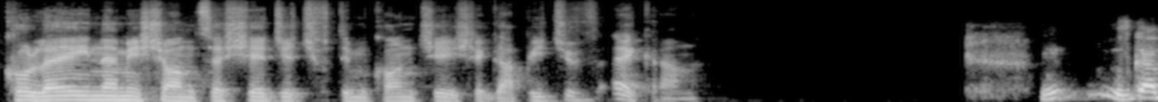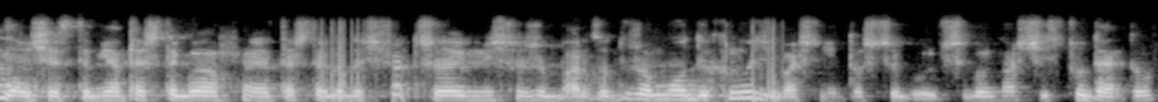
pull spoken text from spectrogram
kolejne miesiące siedzieć w tym kącie i się gapić w ekran. Zgadzam się z tym. Ja też tego, też tego doświadczyłem. Myślę, że bardzo dużo młodych ludzi, właśnie to szczegól, w szczególności studentów,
